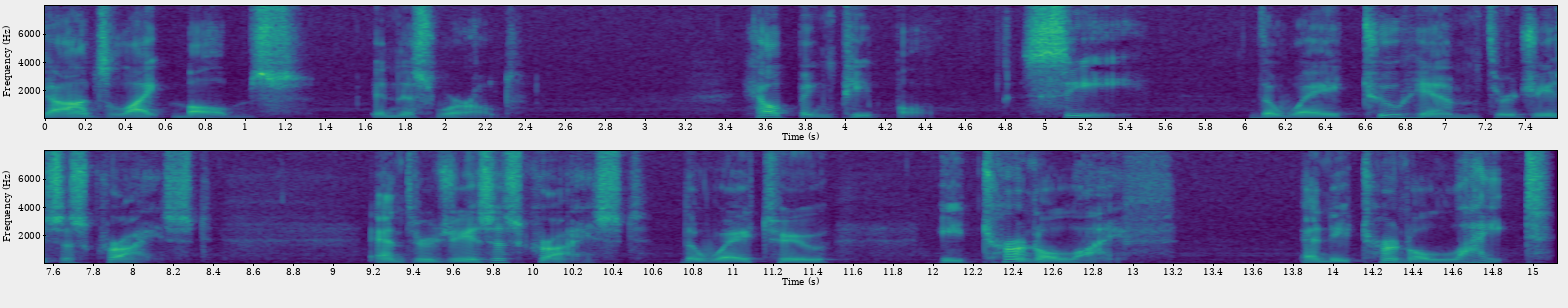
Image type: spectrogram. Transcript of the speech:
God's light bulbs in this world, helping people see the way to Him through Jesus Christ, and through Jesus Christ, the way to eternal life and eternal light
